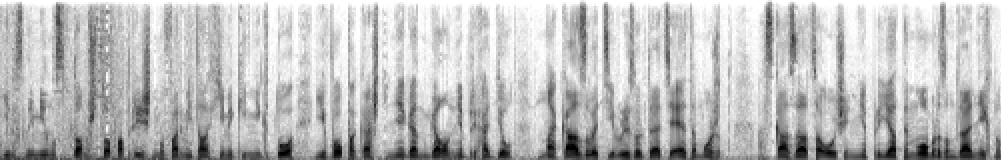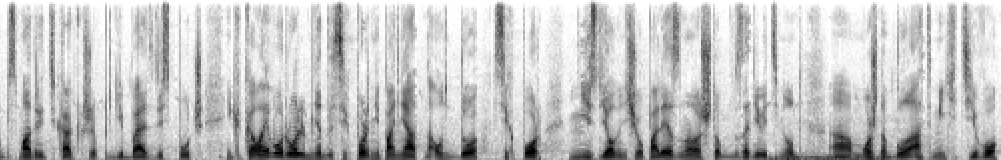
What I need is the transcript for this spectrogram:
единственный минус в том, что по-прежнему фармит алхимик, и никто его пока что не гангал, не приходил наказывать, и в результате это может сказаться очень неприятным образом для них. Но посмотрите, как же погибает здесь Пуч. И какова его роль, мне до сих пор непонятно. Он до сих пор не сделал ничего полезного, чтобы за 9 минут а, можно было отметить его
